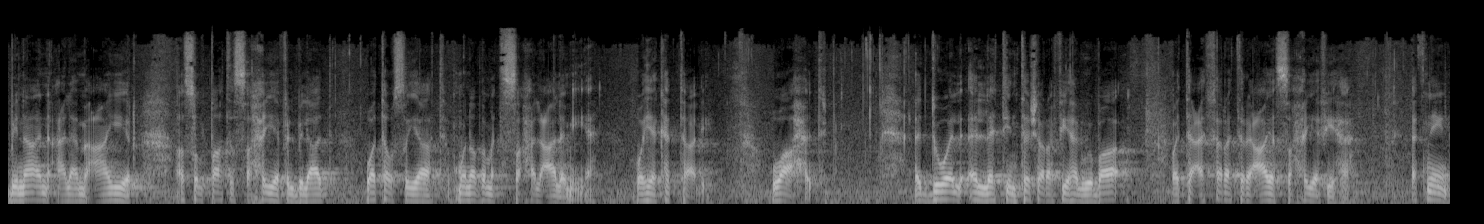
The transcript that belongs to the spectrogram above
بناء على معايير السلطات الصحية في البلاد وتوصيات منظمة الصحة العالمية وهي كالتالي واحد الدول التي انتشر فيها الوباء وتعثرت الرعاية الصحية فيها. اثنين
